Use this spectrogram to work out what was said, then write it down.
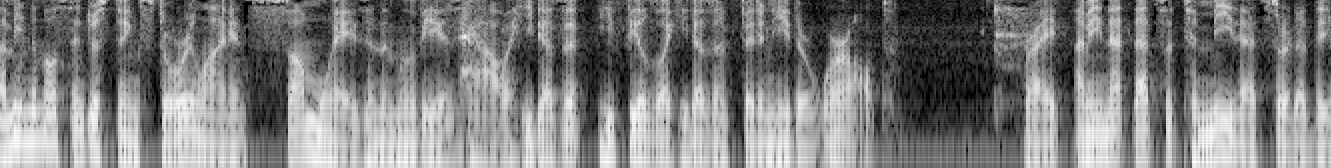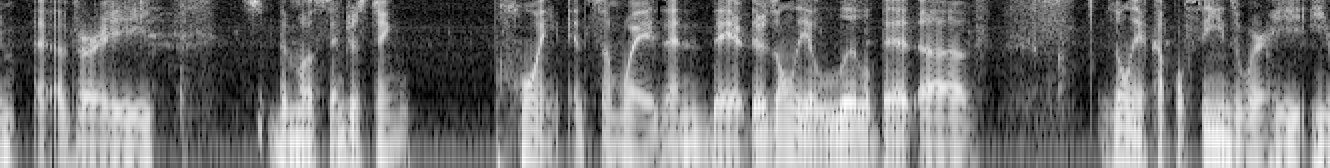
I mean, the most interesting storyline in some ways in the movie is how he doesn't. He feels like he doesn't fit in either world, right? I mean, that that's to me that's sort of the very the most interesting point in some ways. And there, there's only a little bit of there's only a couple scenes where he he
